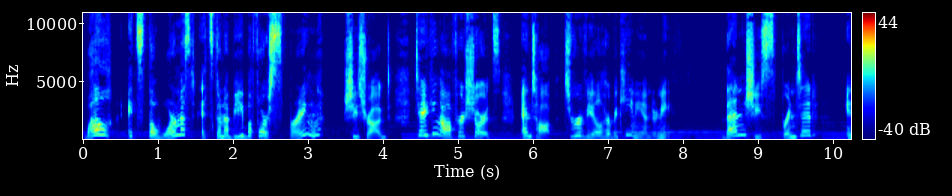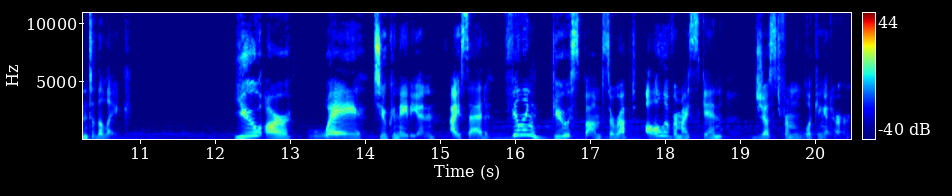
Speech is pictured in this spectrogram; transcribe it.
Well, it's the warmest it's gonna be before spring, she shrugged, taking off her shorts and top to reveal her bikini underneath. Then she sprinted into the lake. You are way too Canadian, I said, feeling goosebumps erupt all over my skin just from looking at her.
